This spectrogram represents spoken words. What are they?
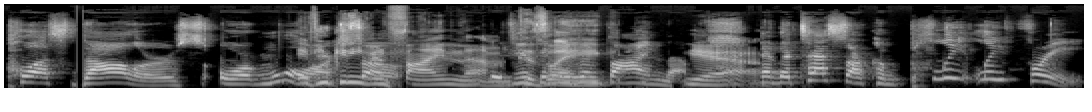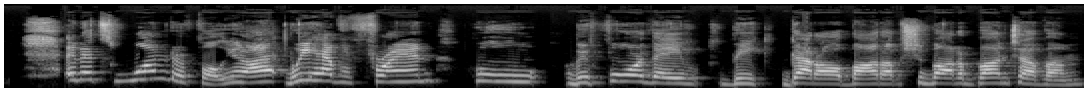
plus dollars or more. if you can even find them. if you can even find them. Yeah. and the tests are completely free and it's wonderful you know I, we have a friend who before they be, got all bought up she bought a bunch of them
